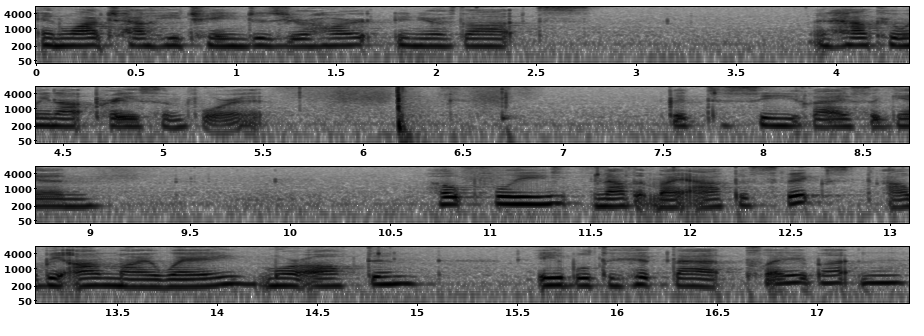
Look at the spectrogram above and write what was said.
And watch how He changes your heart and your thoughts. And how can we not praise Him for it? Good to see you guys again. Hopefully, now that my app is fixed, I'll be on my way more often, able to hit that play button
